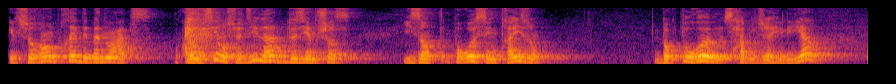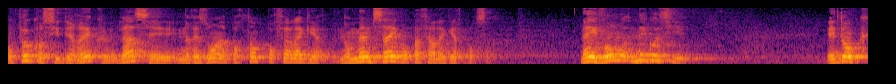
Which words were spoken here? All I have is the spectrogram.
Il se rend auprès des Banu. Donc là aussi, on se dit, là, deuxième chose, pour eux, c'est une trahison. Donc pour eux, Sahab al-Jahiliya, on peut considérer que là, c'est une raison importante pour faire la guerre. Non, même ça, ils ne vont pas faire la guerre pour ça. Là, ils vont négocier. Et donc,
